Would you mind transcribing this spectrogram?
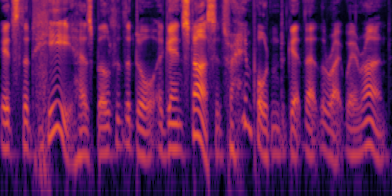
it's that He has bolted the door against us. It's very important to get that the right way round.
